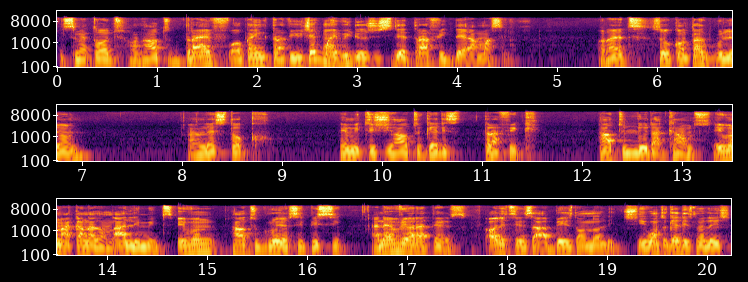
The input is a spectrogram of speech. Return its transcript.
this method on how to drive organic traffic. You check my videos, you see the traffic there are massive. Alright, so contact Bullion and let's talk. Let me teach you how to get this traffic how to load accounts, even account that on our limit, even how to grow your CPC, and every other things. All the things are based on knowledge. If you want to get this knowledge,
